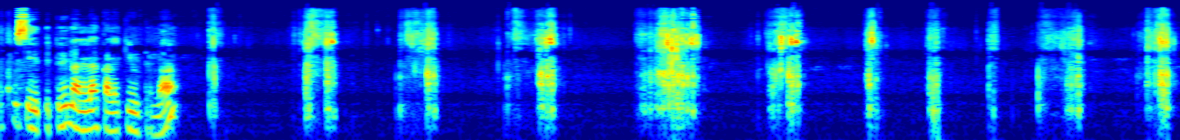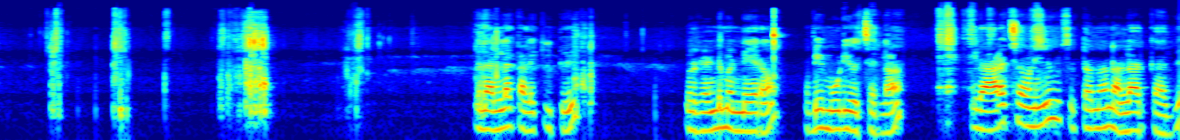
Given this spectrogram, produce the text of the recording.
உப்பு சேர்த்துட்டு நல்லா கலக்கி விட்டுறலாம். இதை நல்லா கலக்கிட்டு ஒரு ரெண்டு மணி நேரம் அப்படியே மூடி வச்சிடலாம். இதை அரைச்சவனையும் சுட்டோம்னா நல்லா இருக்காது.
